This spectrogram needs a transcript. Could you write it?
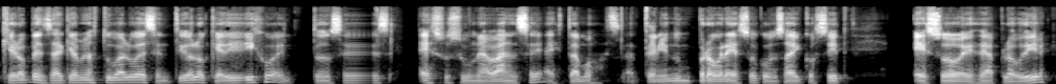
quiero pensar que al menos tuvo algo de sentido lo que dijo, entonces eso es un avance, estamos teniendo un progreso con Psycho Sid, eso es de aplaudir.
